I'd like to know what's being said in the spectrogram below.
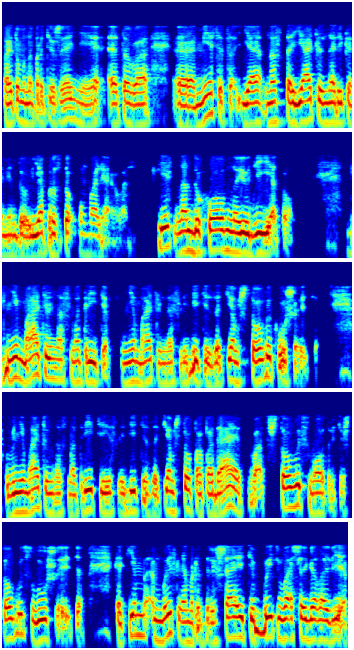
Поэтому на протяжении этого э, месяца я настоятельно рекомендую, я просто умоляю вас, съесть на духовную диету. Внимательно смотрите, внимательно следите за тем, что вы кушаете. Внимательно смотрите и следите за тем, что попадает в вас, что вы смотрите, что вы слушаете, каким мыслям разрешаете быть в вашей голове.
